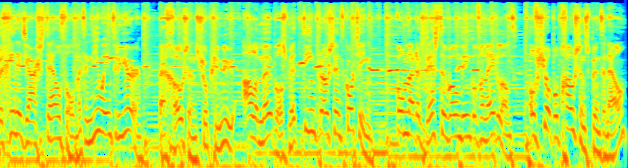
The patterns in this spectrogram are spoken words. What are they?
Begin het jaar stijlvol met een nieuw interieur. Bij Goosens shop je nu alle meubels met 10% korting. Kom naar de beste woonwinkel van Nederland. Of shop op goosens.nl.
